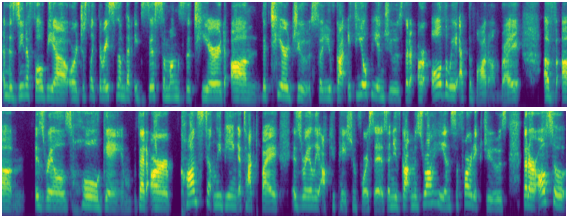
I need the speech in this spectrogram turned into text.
and the xenophobia or just like the racism that exists amongst the tiered um the tiered Jews. So you've got Ethiopian Jews that are all the way at the bottom, right, of um Israel's whole game that are constantly being attacked by Israeli occupation forces. And you've got Mizrahi and Sephardic Jews that are also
